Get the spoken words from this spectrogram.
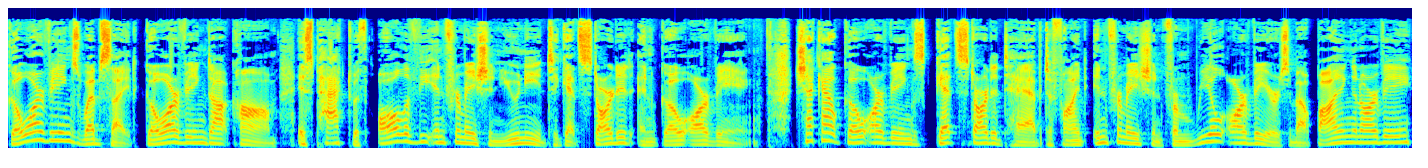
GoRVing's website, GoRVing.com, is packed with all of the information you need to get started and go RVing. Check out Go GoRVing's Get Started tab to find information from real RVers about buying an RV,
